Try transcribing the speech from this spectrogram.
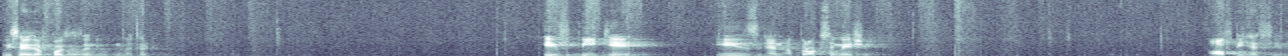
we say of course this is the Newton method. If bk is an approximation of the Hessian,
